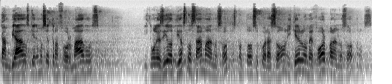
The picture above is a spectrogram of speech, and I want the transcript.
cambiados, queremos ser transformados. Y como les digo, Dios nos ama a nosotros con todo su corazón y quiere lo mejor para nosotros.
